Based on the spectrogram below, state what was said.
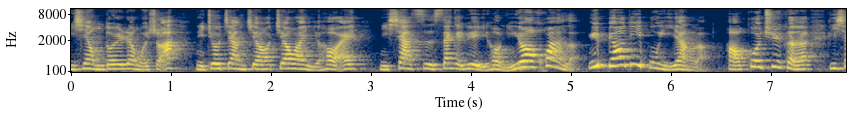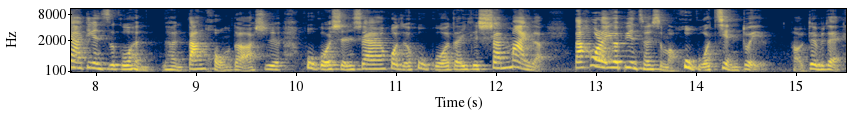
以前我们都会认为说啊，你就这样教，教完以后，哎，你下次三个月以后你又要换了，因为标的不一样了。好，过去可能一下电子股很很当红的是护国神山或者护国的一个山脉了，但后来又变成什么护国舰队了，好，对不对？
